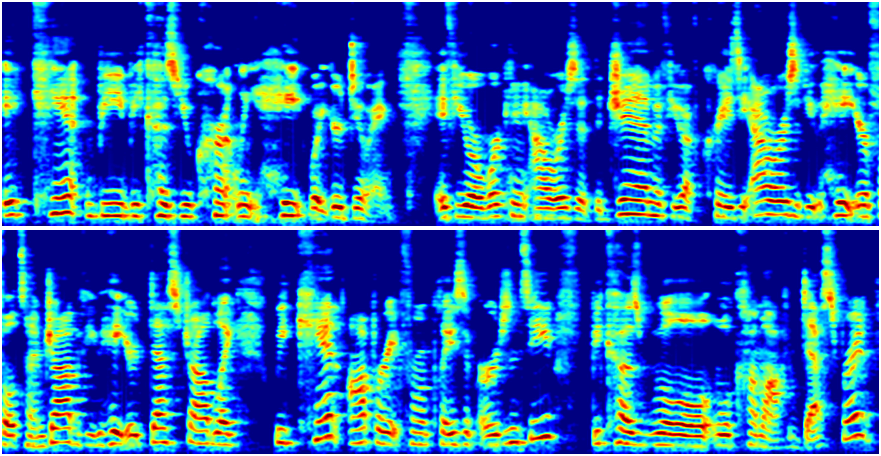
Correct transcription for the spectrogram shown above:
it can't be because you currently hate what you're doing. If you are working hours at the gym, if you have crazy hours, if you hate your full time job, if you hate your desk job, like we can't operate from a place of urgency because we'll we'll come off desperate,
